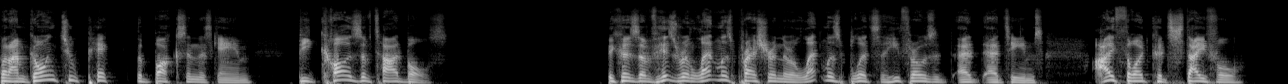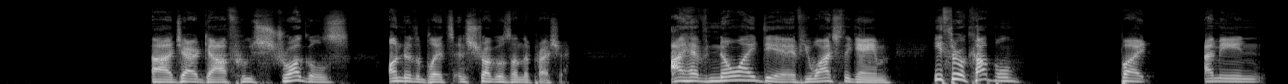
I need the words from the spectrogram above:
but I'm going to pick the Bucs in this game because of Todd Bowles. Because of his relentless pressure and the relentless blitz that he throws at, at, at teams, I thought could stifle uh, Jared Goff, who struggles under the blitz and struggles under pressure. I have no idea if you watch the game. He threw a couple, but I mean,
